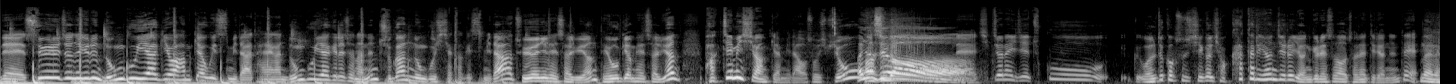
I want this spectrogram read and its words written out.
네, 수요일 저녁에는 농구 이야기와 함께하고 있습니다. 다양한 농구 이야기를 전하는 주간 농구 시작하겠습니다. 조현일 해설위원, 배우 겸 해설위원 박재민 씨와 함께합니다. 어서 오십시오. 안녕하세요. 네, 직전에 이제 축구 그 월드컵 소식을 혀- 카타르 현지를 연결해서 전해드렸는데 네네.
